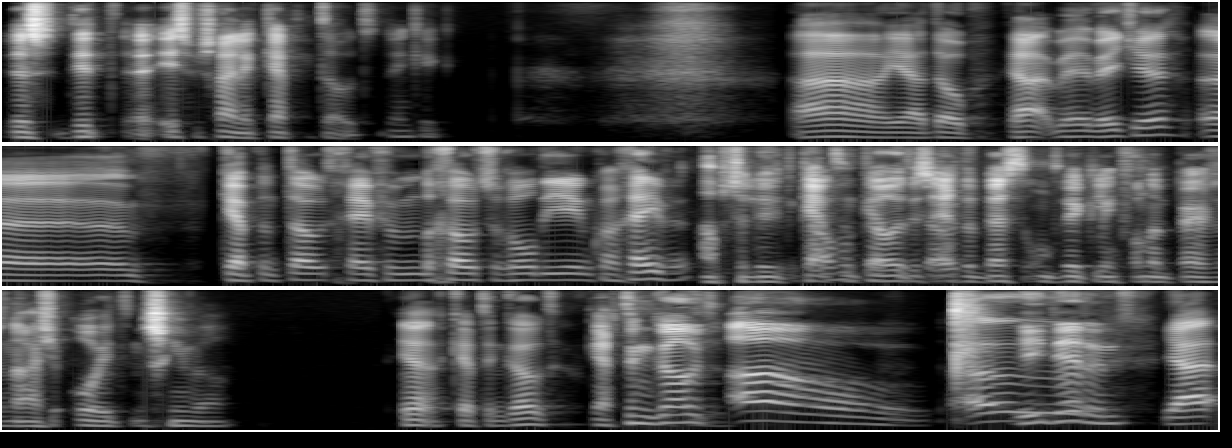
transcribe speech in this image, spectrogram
Dus dit is waarschijnlijk Captain Toad, denk ik. Ah, ja, dope. Ja, we- weet je, Captain Toad geeft hem de grootste rol die je hem kan geven. Absoluut. Captain Toad Captain is echt de beste ontwikkeling van een personage ooit, misschien wel. Ja, Captain Goat. Captain Goat. Oh, Oh. he didn't. Ja,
